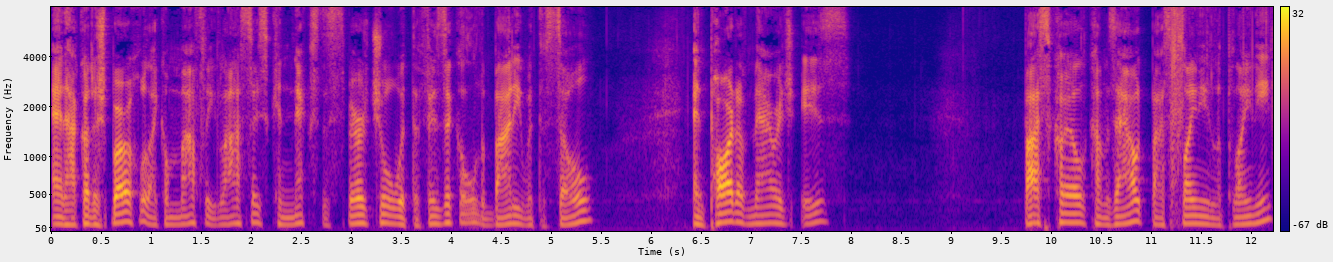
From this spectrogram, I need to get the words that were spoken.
And HaKadosh Baruch Hu, like a Mafli La'asos, connects the spiritual with the physical, the body with the soul. And part of marriage is Bas Koil comes out, Bas Ploni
